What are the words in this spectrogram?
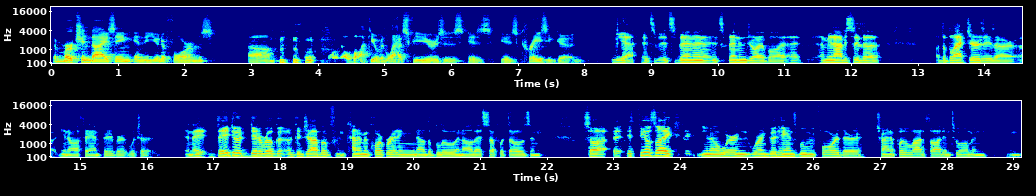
the merchandising and the uniforms um, Milwaukee over the last few years is is is crazy good. Yeah, it's it's been uh, it's been enjoyable. I, I, I mean, obviously the the black jerseys are uh, you know a fan favorite, which are and they they do did a real good a good job of kind of incorporating you know the blue and all that stuff with those, and so uh, it, feels like you know we're in we're in good hands moving forward. They're trying to put a lot of thought into them and and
